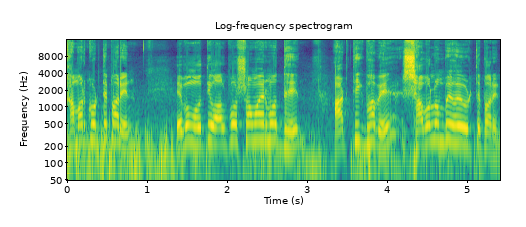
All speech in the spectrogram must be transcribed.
খামার করতে পারেন এবং অতি অল্প সময়ের মধ্যে আর্থিকভাবে স্বাবলম্বী হয়ে উঠতে পারেন।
